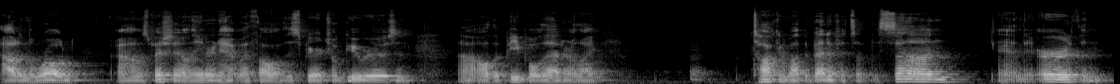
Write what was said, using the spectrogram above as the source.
out in the world, uh, especially on the internet with all of the spiritual gurus and uh, all the people that are like talking about the benefits of the sun and the earth and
